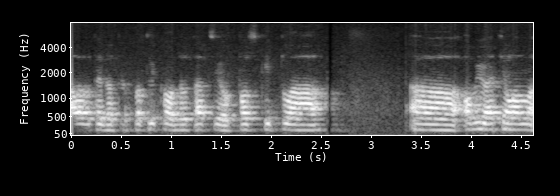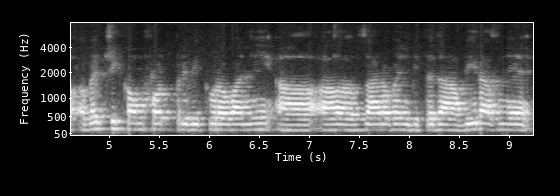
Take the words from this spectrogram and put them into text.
alebo teda tú kotlíkovou dotáciou poskytla obyvateľom väčší komfort pri vykurovaní a, a zároveň by teda výrazne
